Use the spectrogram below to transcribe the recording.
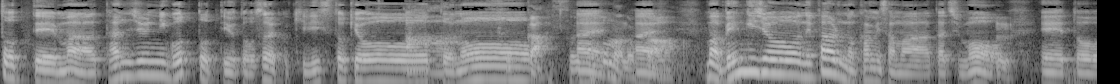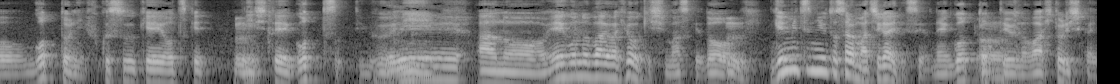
ドってまあ単純にゴッドっていうとおそらくキリスト教徒のそっかそういうことなのか、はいはい。まあ便宜上ネパールの神様たちも、うん。えー、とゴッドに複数形をつけにして、ゴッツっていうふうに、へあの英語の場合は表記しますけど、うん。厳密に言うとそれは間違いですよね。ゴッドっていうのは一人しかい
